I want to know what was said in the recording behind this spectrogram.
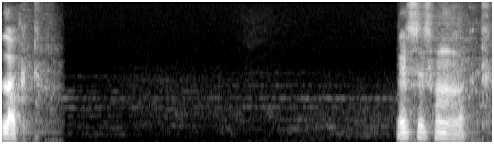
Locked. This is unlocked.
